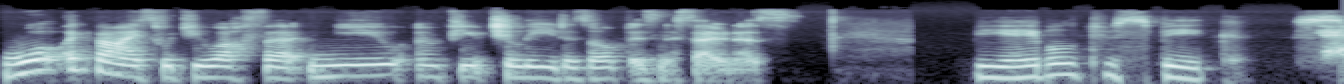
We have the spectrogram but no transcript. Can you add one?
what advice would you offer new and future leaders or business owners? Be able to speak Yes.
